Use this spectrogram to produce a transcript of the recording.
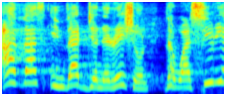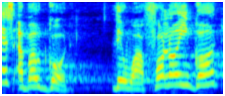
others in that generation that were serious about God. They were following God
